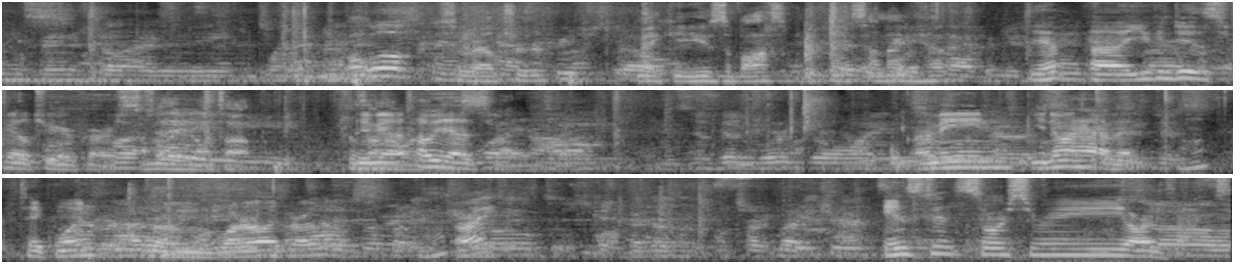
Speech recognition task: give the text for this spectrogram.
any Spanish color, any Bolt. Surveil trigger. Make you use the boss defense I know you have. Yep. Uh, you can do the surveil trigger first. I'm gonna leave it on top. 'cause Leave I it on- don't oh yeah, that's right. That's right. Um, and then we're going. I mean, you know I have it. Take one from Waterlogged Grove. All right. Instant sorcery artifacts.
